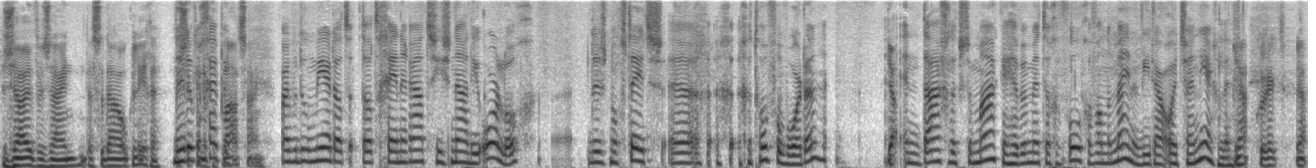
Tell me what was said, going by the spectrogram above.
zuiver zijn dat ze daar ook liggen. Nee, dus dat begrijp ik. Zijn. Maar ik bedoel meer dat, dat generaties na die oorlog... Eh, dus nog steeds uh, getroffen worden... Ja. en dagelijks te maken hebben met de gevolgen van de mijnen... die daar ooit zijn neergelegd. Ja, correct. Ja.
